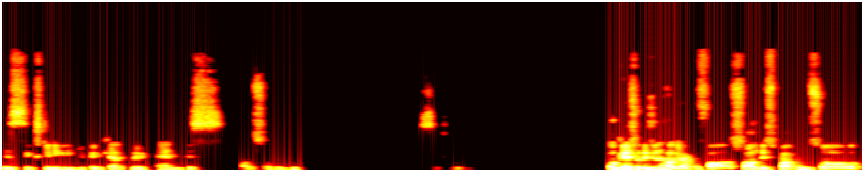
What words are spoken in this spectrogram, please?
is 60 degree. You can calculate, and this also will be 60. Okay, so this is how you have to solve this problem. So,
